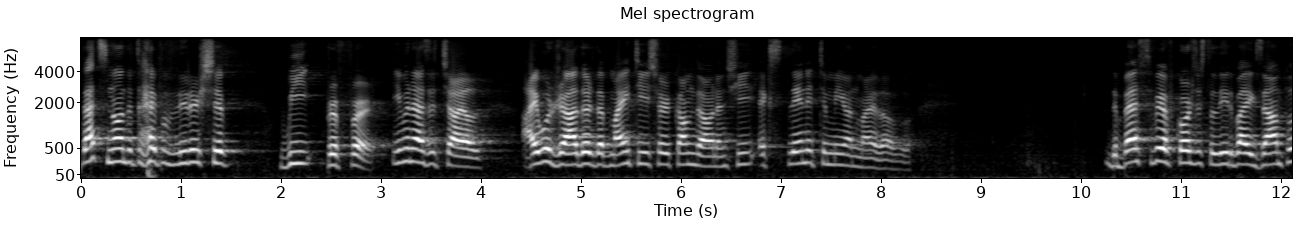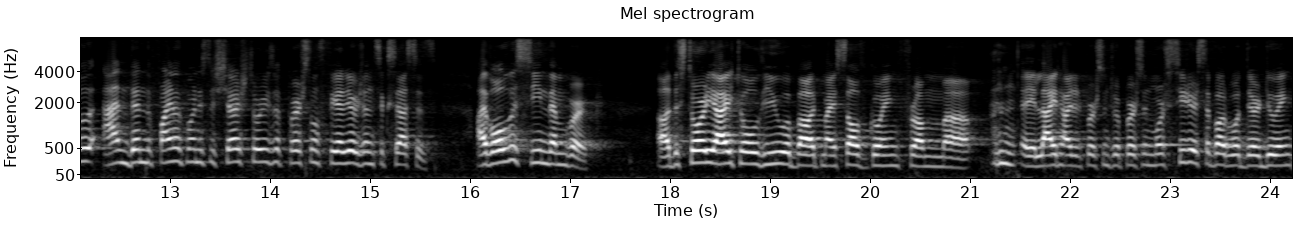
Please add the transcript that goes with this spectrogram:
that's not the type of leadership we prefer. Even as a child, I would rather that my teacher come down and she explain it to me on my level. The best way, of course, is to lead by example. And then the final point is to share stories of personal failures and successes. I've always seen them work. Uh, the story I told you about myself going from uh, a light-hearted person to a person more serious about what they're doing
